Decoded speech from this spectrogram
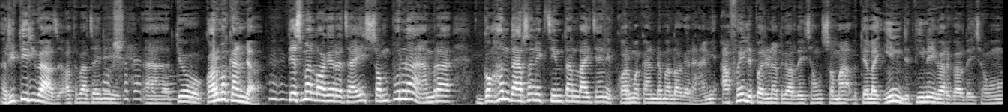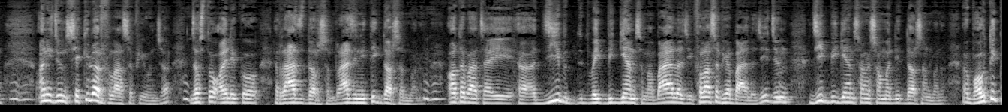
रीतिरिवाज अथवा चाहिँ नि त्यो कर्मकाण्ड त्यसमा लगेर चाहिँ सम्पूर्ण हाम्रा गहन दार्शनिक चिन्तनलाई चाहिँ नि कर्मकाण्डमा लगेर हामी आफैले परिणत गर्दैछौँ समा त्यसलाई इन्ड तिनै गरेर गर्दैछौँ। अनि जुन सेक्युलर फिलोसफी हुन्छ जस्तो अहिलेको राजदर्शन राजनीतिक दर्शन भनौँ अथवा चाहिँ जीव विज्ञानसँग बायोलोजी फिलोसफी अफ बायोलोजी जुन जीव विज्ञानसँग सम्बन्धित दर्शन भनौँ भौतिक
